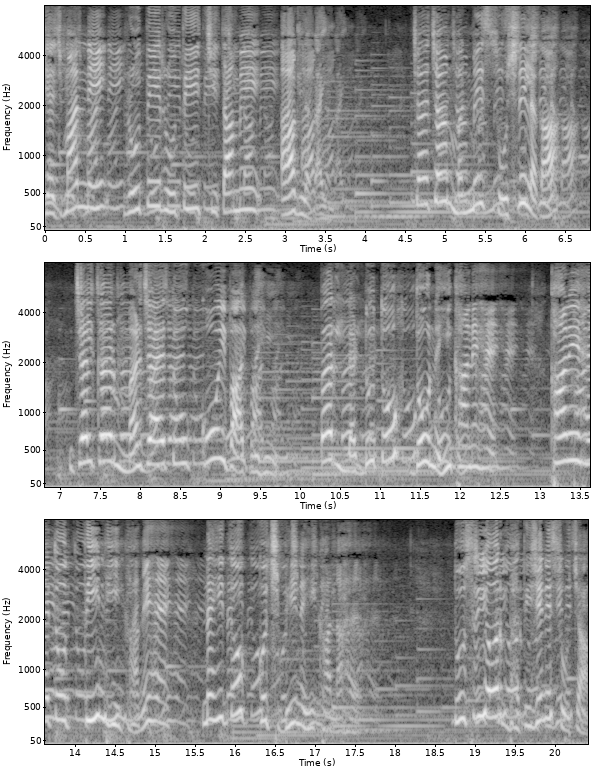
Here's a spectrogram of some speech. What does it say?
यजमान ने रोते रोते चिता में आग लगाई। चाचा मन में सोचने लगा, जलकर मर जाए तो कोई बात नहीं। पर लड्डू तो दो नहीं खाने हैं। खाने हैं तो तीन ही खाने हैं, नहीं तो कुछ भी नहीं खाना है। दूसरी ओर भतीजे ने सोचा,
